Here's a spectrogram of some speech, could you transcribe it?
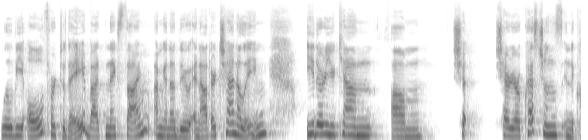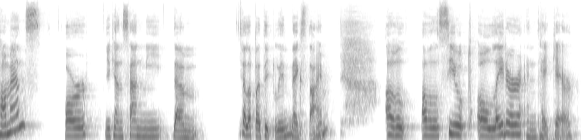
will be all for today but next time i'm gonna do another channeling. Either you can um, sh- share your questions in the comments or you can send me them telepathically next time. I will, I will see you all later and take care.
